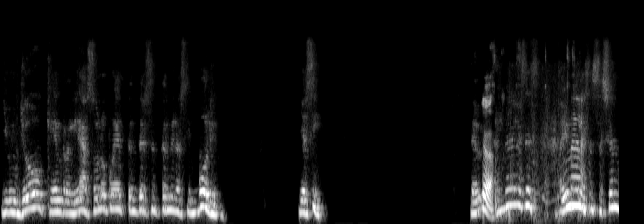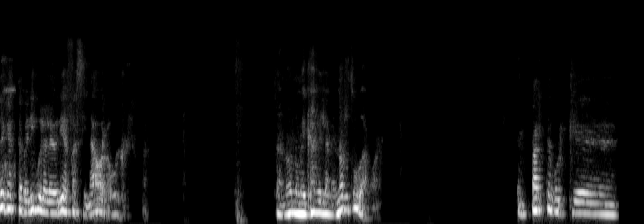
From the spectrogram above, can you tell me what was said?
y un yo que en realidad solo puede entenderse en términos simbólicos. Y así. Hay, una de las, hay, una de la sensación de que esta película le habría fascinado a Raúl O sea, no, no me cabe la menor duda. Bueno en parte porque,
